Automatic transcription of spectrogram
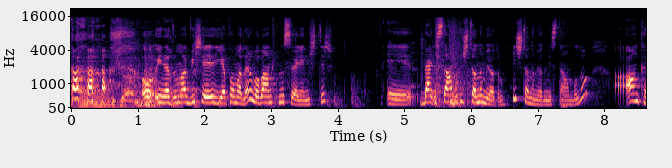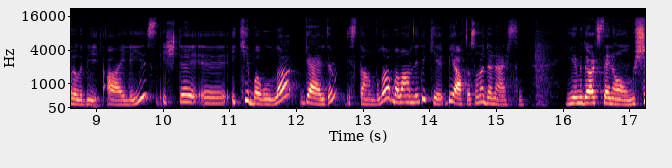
Hmm, güzel. o inadıma bir şey yapamadım. Babam şunu söylemiştir. Ee, ben İstanbul'u hiç tanımıyordum. Hiç tanımıyordum İstanbul'u. Ankaralı bir aileyiz. İşte e, iki bavulla geldim İstanbul'a. Babam dedi ki bir hafta sonra dönersin. 24 sene olmuş.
